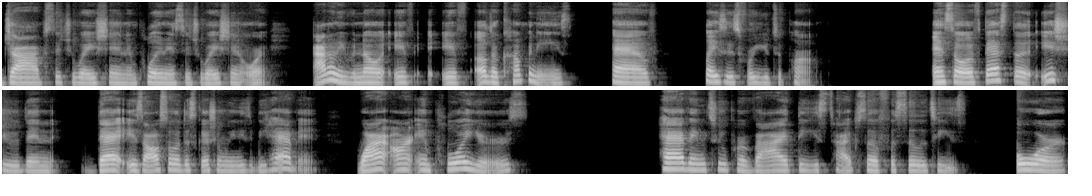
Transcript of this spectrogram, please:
job situation, employment situation, or I don't even know if if other companies have places for you to pump. And so if that's the issue, then that is also a discussion we need to be having. Why aren't employers having to provide these types of facilities for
